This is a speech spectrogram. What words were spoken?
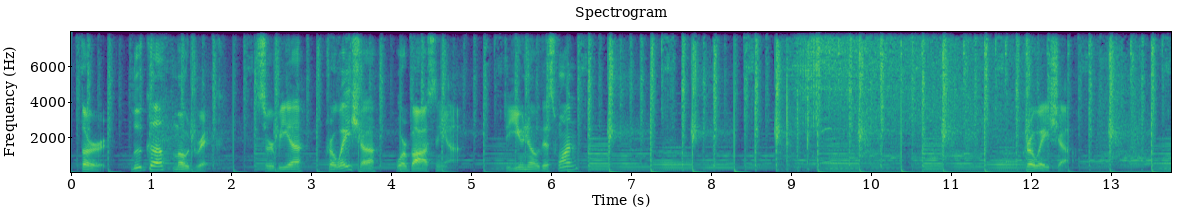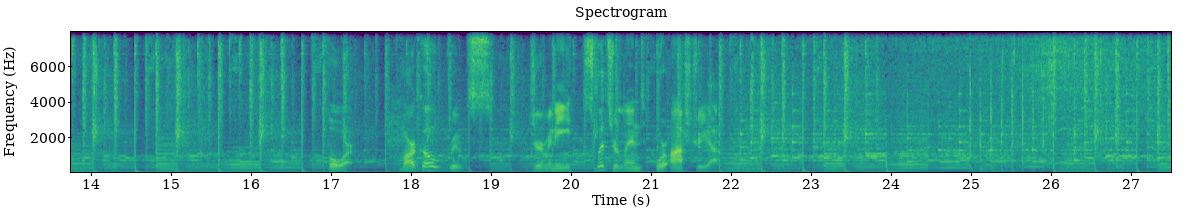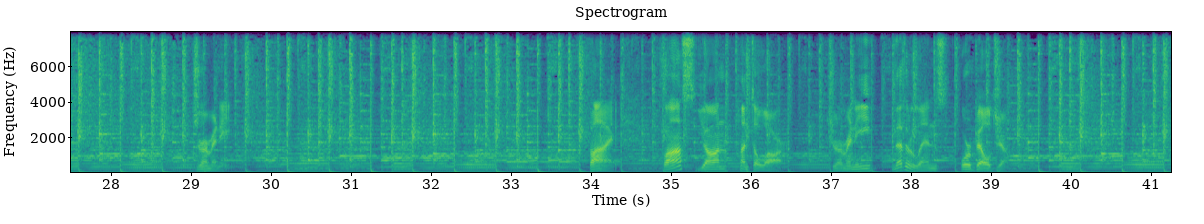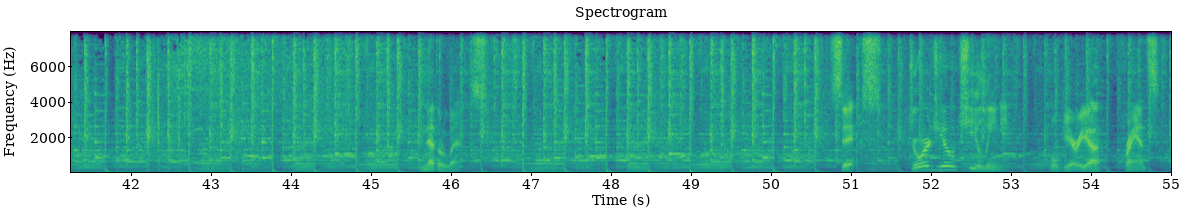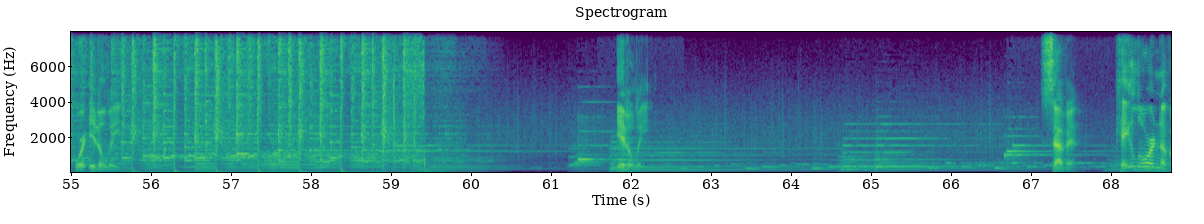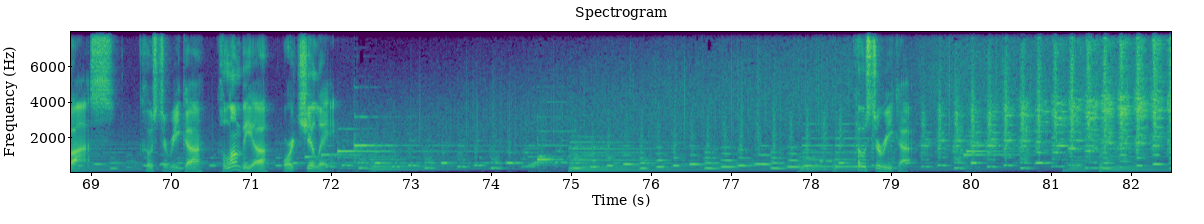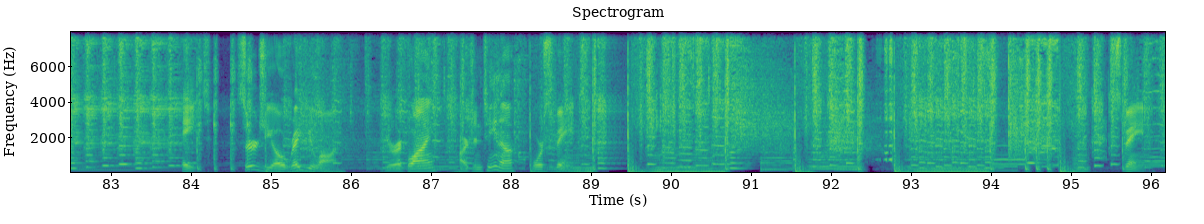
Third, Luka Modric, Serbia, Croatia, or Bosnia? Do you know this one? Croatia. 4. Marco Reus, Germany, Switzerland, or Austria? Germany. 5. Klaas Jan Huntelaar, Germany, Netherlands, or Belgium? Netherlands. 6. Giorgio Chiellini, Bulgaria, France, or Italy? Italy. 7. Keylor Navas, Costa Rica, Colombia, or Chile? Costa Rica. 8. Sergio Reguilon, Uruguay, Argentina, or Spain? Spain.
